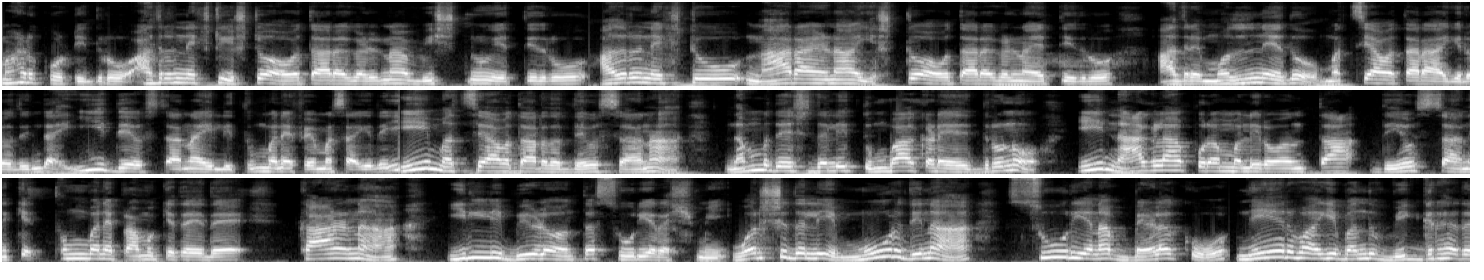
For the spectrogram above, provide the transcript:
ಮಾಡಿಕೊಟ್ಟಿದ್ರು. ಅದ್ರ ನೆಕ್ಸ್ಟ್ ಎಷ್ಟೋ ಅವತಾರಗಳನ್ನ ವಿಷ್ಣು ಎತ್ತಿದ್ರು. ಅದ್ರ ನೆಕ್ಸ್ಟು ನಾರಾಯಣ ಎಷ್ಟೋ ಅವತಾರಗಳನ್ನ ಎತ್ತಿದ್ರು. ಆದರೆ ಮೊದಲನೇದು ಮತ್ಸ್ಯಾವತಾರ ಆಗಿರೋದ್ರಿಂದ ಈ ದೇವಸ್ಥಾನ ಇಲ್ಲಿ ತುಂಬಾನೇ ಫೇಮಸ್ ಆಗಿದೆ. ಈ ಮತ್ಸ್ಯಾವತಾರದ ದೇವಸ್ಥಾನ ನಮ್ಮ ದೇಶದಲ್ಲಿ ತುಂಬಾ ಕಡೆ ಇದ್ರೂ ಈ ನಾಗಲಾಪುರಂ ಅಲ್ಲಿರುವಂತ ದೇವಸ್ಥಾನಕ್ಕೆ ತುಂಬಾನೇ ಪ್ರಾಮುಖ್ಯತೆ ಇದೆ. ಕಾರಣ ಇಲ್ಲಿ ಬೀಳುವಂತ ಸೂರ್ಯರಶ್ಮಿ. ವರ್ಷದಲ್ಲಿ ಮೂರು ದಿನ ಸೂರ್ಯನ ಬೆಳಕು ನೇರವಾಗಿ ಬಂದು ವಿಗ್ರಹದ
